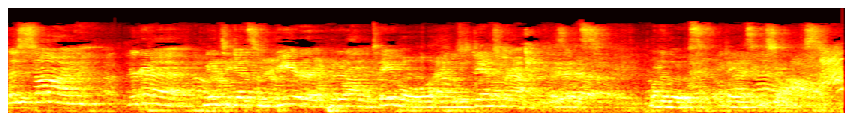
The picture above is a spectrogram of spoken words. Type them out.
This song, you're gonna need to get some beer and put it on the table and dance around because it's one of those dancing songs.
